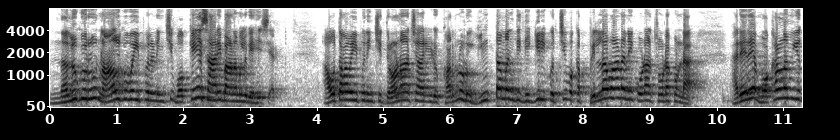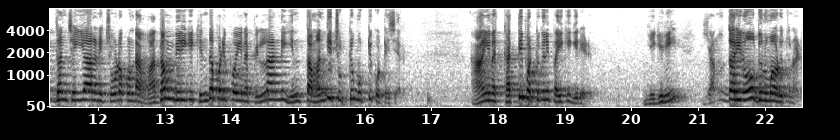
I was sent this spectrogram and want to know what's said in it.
నలుగురు నాలుగు వైపుల నుంచి ఒకేసారి బాణములు వేసేశారు. అవతల వైపు నుంచి ద్రోణాచార్యుడు కర్ణుడు ఇంతమంది దగ్గరికి వచ్చి ఒక పిల్లవాడని కూడా చూడకుండా అరేరే ఒకళ్ళం యుద్ధం చెయ్యాలని చూడకుండా రథం విరిగి కింద పడిపోయిన పిల్లాన్ని ఇంతమంది చుట్టుముట్టి కొట్టేశారు. ఆయన కత్తి పట్టుకుని పైకి ఎగిరాడు. ఎగిరి ఎందరినో దునుమాడుతున్నాడు.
